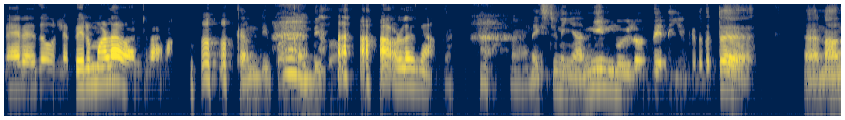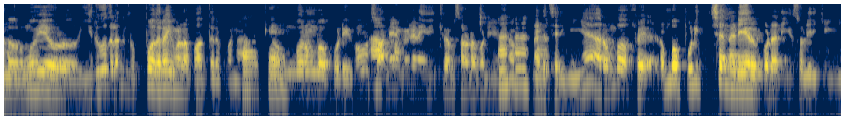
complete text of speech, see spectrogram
வேற எதுவும் இல்ல. பெருமாளா வாழ்றாராம். கண்டிப்பா கண்டிப்பா. அவ்வளவுதான். நெக்ஸ்ட் நீங்க அன்னியன் மூவில வந்து நீங்க கிட்டத்தட்ட நான் அந்த ஒரு மூவியை ஒரு இருபதுல இருந்து முப்பது தடவை மேல பாத்திருப்பேன் ரொம்ப ரொம்ப பிடிக்கும். அன்னியன் மூவில நீங்க விக்ரம் சாரோட ஆஹா. நடிச்சிருக்கீங்க. ரொம்ப ரொம்ப பிடிச்ச நடிகர் கூட நீங்க சொல்லியிருக்கீங்க.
